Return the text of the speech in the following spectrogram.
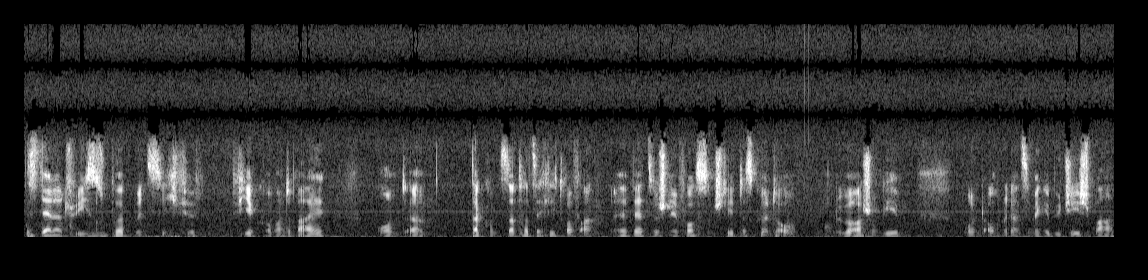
ist der natürlich super günstig für 4,3. Und ähm, da kommt es dann tatsächlich drauf an, äh, wer zwischen den Pfosten steht. Das könnte auch eine Überraschung geben und auch eine ganze Menge Budget sparen.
